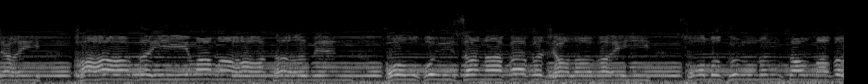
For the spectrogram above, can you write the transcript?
жай Қазы имамы атымен Қол қойсан ақақ жалағай Сол күннің салмағы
